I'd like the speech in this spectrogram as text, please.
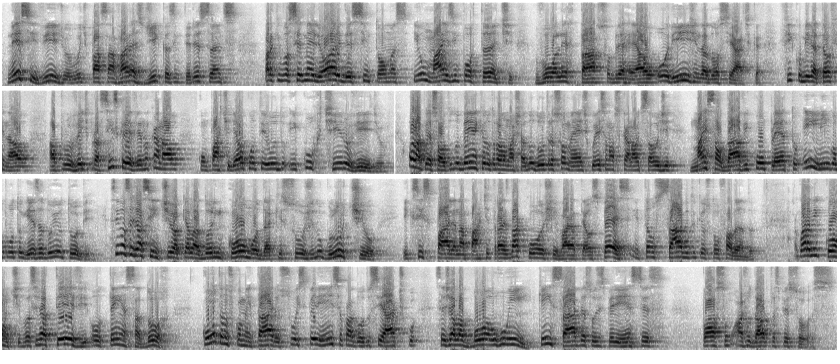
Nesse vídeo eu vou te passar várias dicas interessantes para que você melhore desses sintomas e o mais importante, vou alertar sobre a real origem da dor ciática. Fique comigo até o final. Aproveite para se inscrever no canal, compartilhar o conteúdo e curtir o vídeo. Olá pessoal, tudo bem? Aqui é o Dr. Machado Dutra, sou médico. Esse é o nosso canal de saúde mais saudável e completo em língua portuguesa do YouTube. Se você já sentiu aquela dor incômoda que surge no glúteo e que se espalha na parte de trás da coxa e vai até os pés, então sabe do que eu estou falando. Agora me conte, você já teve ou tem essa dor? Conta nos comentários sua experiência com a dor do ciático, seja ela boa ou ruim. Quem sabe as suas experiências possam ajudar outras pessoas.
